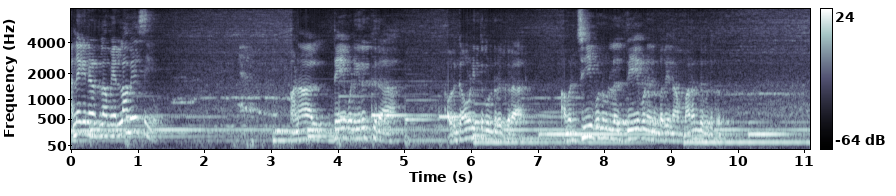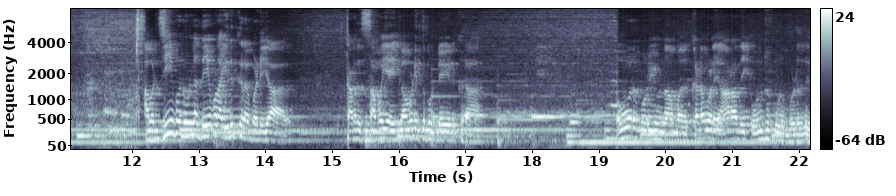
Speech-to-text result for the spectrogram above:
அநேக நேரத்தில் நம்ம எல்லாமே செய்வோம். ஆனால் தேவன் இருக்கிறார் அவர் கவனித்துக் கொண்டிருக்கிறார். அவர் ஜீவனுள்ள தேவன் என்பதை நாம் மறந்து விடுகிறோம். அவர் ஜீவனுள்ள தேவனாய் இருக்கிறபடியால் தனது சபையை கவனித்துக் கொண்டே இருக்கிறார். ஒவ்வொரு முறையும் நாம் கடவுளை ஆராதிக்க ஒன்று கூடும் பொழுது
